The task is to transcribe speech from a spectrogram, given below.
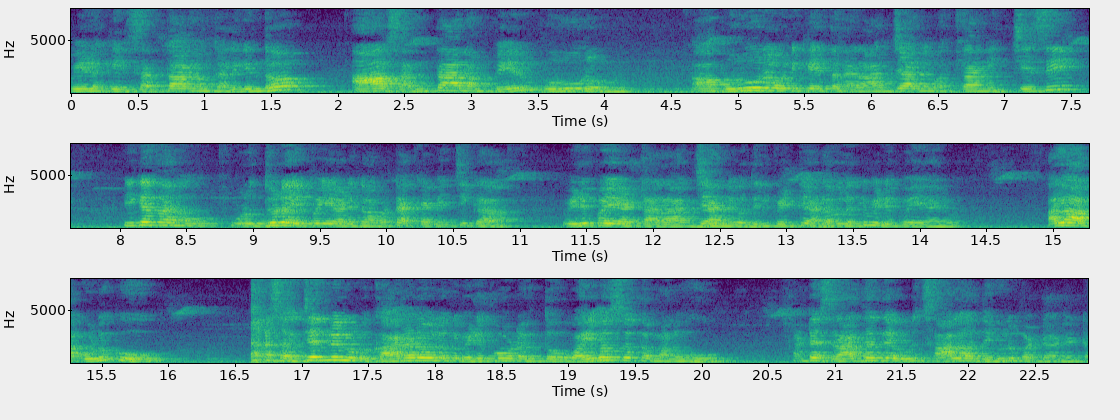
వీళ్ళకి సంతానం కలిగిందో ఆ సంతానం పేరు పురూరవుడు. ఆ పురూరవునికే తన రాజ్యాన్ని మొత్తాన్ని ఇచ్చేసి ఇక తను వృద్ధుడైపోయాడు కాబట్టి అక్కడి నుంచి ఇక వెళ్ళిపోయాట ఆ రాజ్యాన్ని వదిలిపెట్టి అడవులకు వెళ్ళిపోయారు. అలా ఆ కొడుకు సజ్జన్యునుడు కారడవులకు వెళ్ళిపోవడంతో వైవస్వత మనువు అంటే శ్రాద్ధదేవుడు చాలా దిగులు పడ్డాడట.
